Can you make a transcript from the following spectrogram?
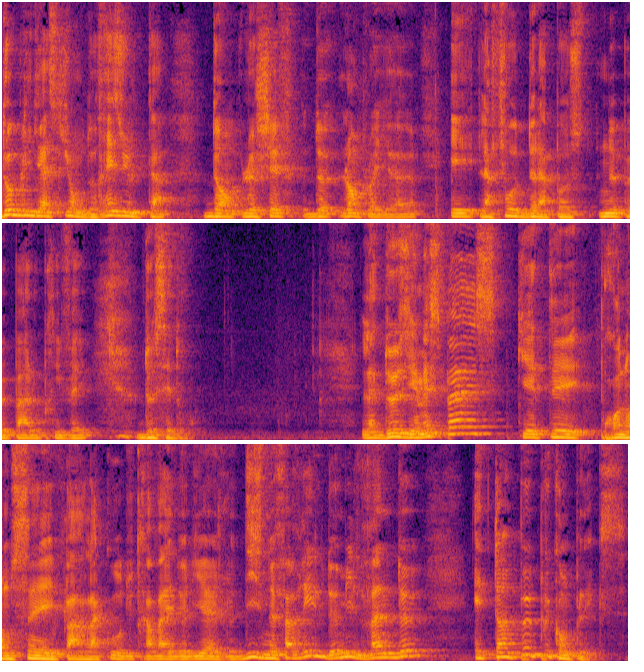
d'obligation de résultat dans le chef de l'employeur et la faute de la poste ne peut pas le priver de ses droits. La deuxième espèce, qui était prononcée par la Cour du travail de Liège le 19 avril 2022, est un peu plus complexe.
